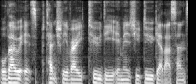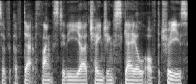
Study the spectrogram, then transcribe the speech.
although it's potentially a very 2D image, you do get that sense of, of depth thanks to the uh, changing scale of the trees.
